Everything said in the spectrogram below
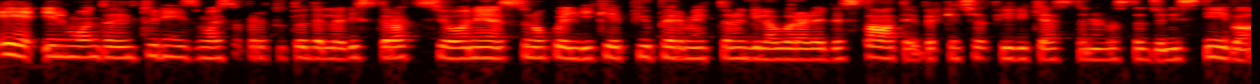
e il mondo del turismo e soprattutto della ristorazione sono quelli che più permettono di lavorare d'estate perché c'è più richiesta nella stagione estiva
